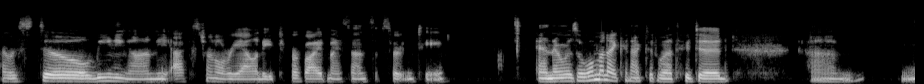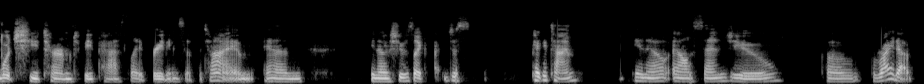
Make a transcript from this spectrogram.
I was still leaning on the external reality to provide my sense of certainty. And there was a woman I connected with who did um, what she termed to be past life readings at the time. And, you know, she was like, just pick a time, you know, and I'll send you a write up.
